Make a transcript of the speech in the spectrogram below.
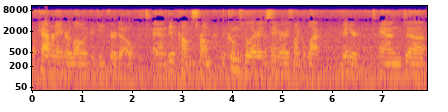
of Cabernet Merlot and Petit Verdot, and it comes from the Coombsville area, the same area as Michael Black Vineyard, and. Uh,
